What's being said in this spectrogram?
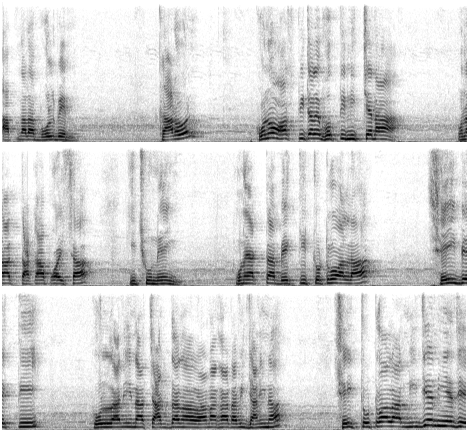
আপনারা বলবেন কারণ কোনো হসপিটালে ভর্তি নিচ্ছে না। ওনার টাকা পয়সা কিছু নেই। কোনো একটা ব্যক্তি টোটোওয়ালা, সেই ব্যক্তি কল্যাণী না চাকদা না রানাঘাট, আমি জানি না। সেই টোটোওয়ালা নিজে নিয়ে যে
